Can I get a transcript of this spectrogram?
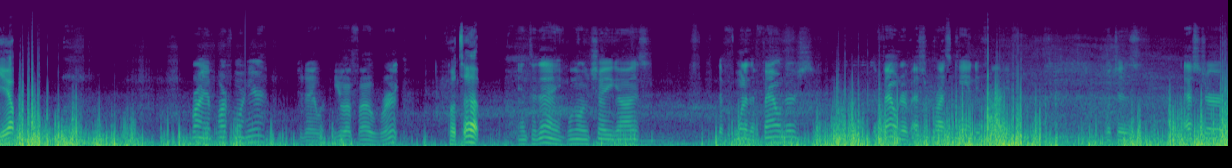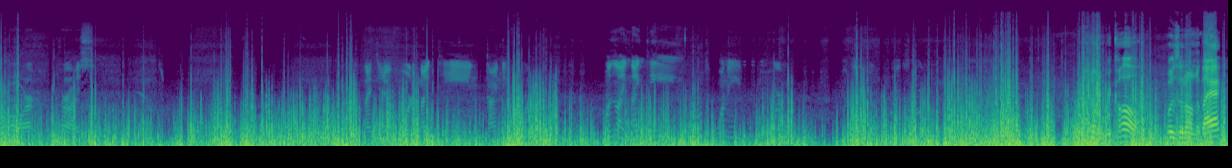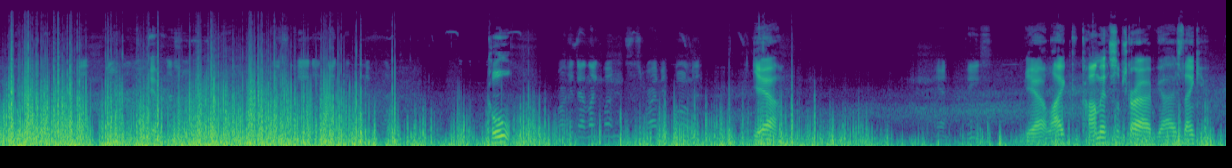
Yep. Brian Parfmore here, today with UFO Rick. What's up? And today we're going to show you guys the one of the founders, the founder of Esther Price Candy Thrive, which is Esther R. Price. 1904 to 1994. Wasn't like 1924. I. Was it on the back? Cool. Hit that like button, subscribe, and comment. Yeah. And peace. Yeah. Like, comment, subscribe, guys. Thank you.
